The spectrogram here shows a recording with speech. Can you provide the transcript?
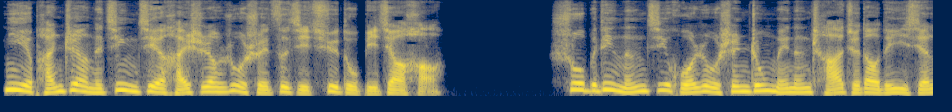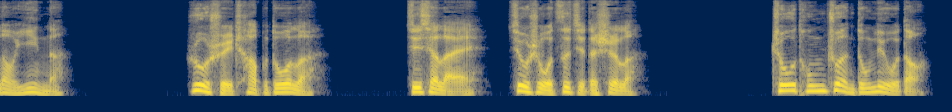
涅槃这样的境界还是让若水自己去度比较好，说不定能激活肉身中没能察觉到的一些烙印呢。若水差不多了，接下来。就是我自己的事了。周通转动六道，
